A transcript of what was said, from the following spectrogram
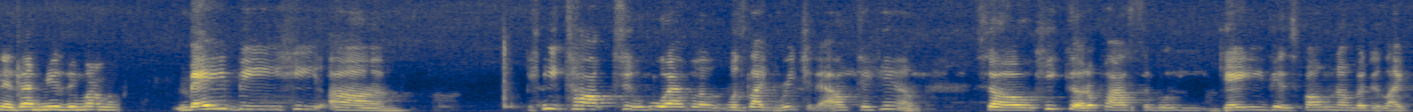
Keena, is that music, mama? maybe he um he talked to whoever was like reaching out to him, so he could have possibly gave his phone number to like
